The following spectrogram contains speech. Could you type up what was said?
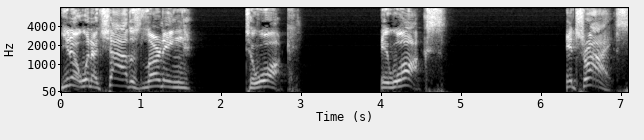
You know, when a child is learning to walk, it walks, it tries,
